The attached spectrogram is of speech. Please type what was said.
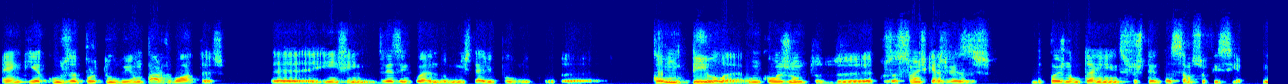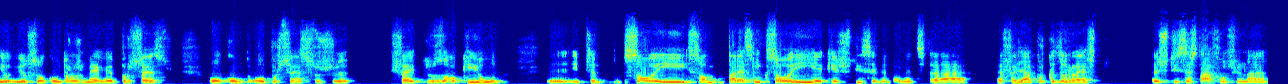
em que acusa por tudo e um par de botas, eh, enfim, de vez em quando o Ministério Público eh, compila um conjunto de acusações que às vezes depois não têm sustentação suficiente. Eu, eu sou contra os mega processos ou, com, ou processos eh, feitos ao quilo, e, portanto, só aí, parece-me que só aí é que a justiça eventualmente estará a falhar, porque de resto a justiça está a funcionar,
